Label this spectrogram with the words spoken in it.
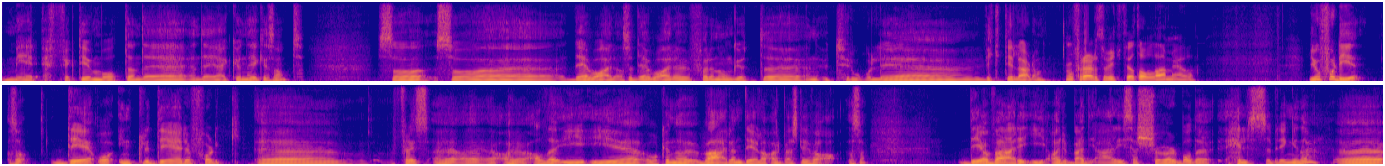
mer effektiv måte enn det, enn det, jeg kunne. ikke sant? Så, så uh, det, var, altså det var for en unggutt uh, en utrolig viktig lærdom. Hvorfor er det så viktig at alle er med? da? Jo, fordi altså, det å inkludere folk flest, alle i, i, å kunne være en del av arbeidslivet altså, det å være i arbeid er i seg sjøl både helsebringende, eh,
